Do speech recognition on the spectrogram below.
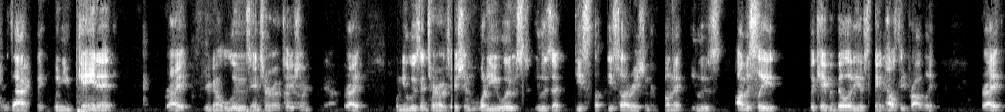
exactly when you gain it, right, you're going to lose internal rotation, Yeah. right? When you lose internal rotation, what do you lose? You lose that decel- deceleration component. You lose obviously the capability of staying healthy, probably, right?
